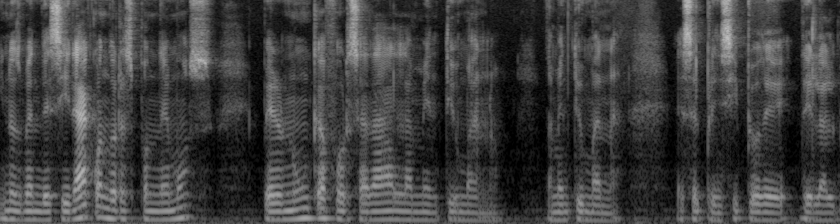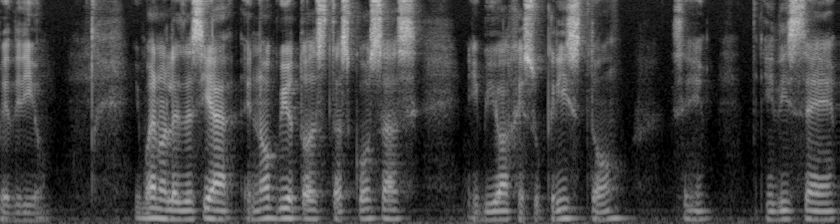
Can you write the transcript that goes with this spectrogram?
y nos bendecirá cuando respondemos, pero nunca forzará la mente humana. La mente humana es el principio de, del albedrío. Y bueno, les decía, Enoch vio todas estas cosas y vio a Jesucristo, ¿sí? Y dice,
